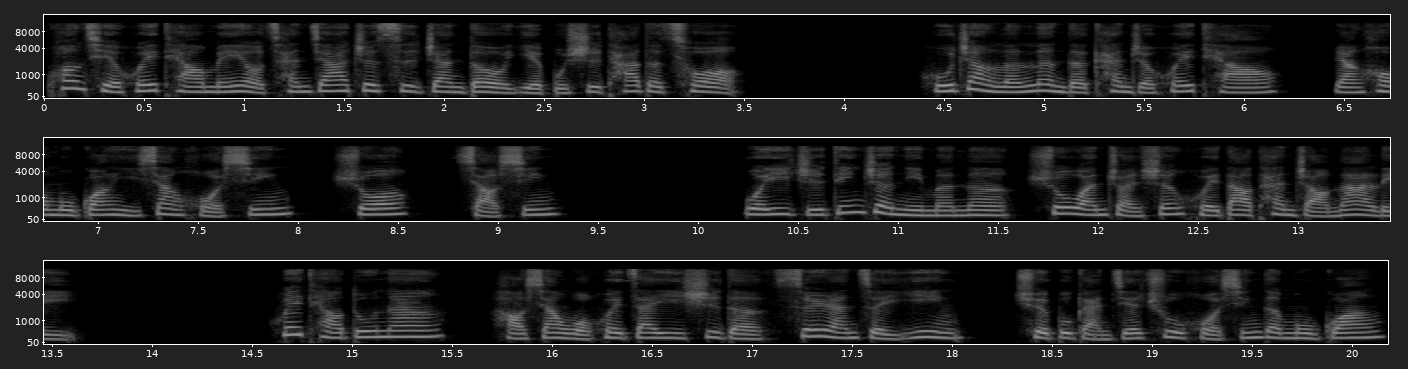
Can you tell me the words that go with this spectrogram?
况且灰条没有参加这次战斗，也不是他的错。虎掌冷冷的看着灰条，然后目光移向火星，说：“小心，我一直盯着你们呢。”说完，转身回到探爪那里。灰条嘟囔：“好像我会在意似的。”虽然嘴硬，却不敢接触火星的目光。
